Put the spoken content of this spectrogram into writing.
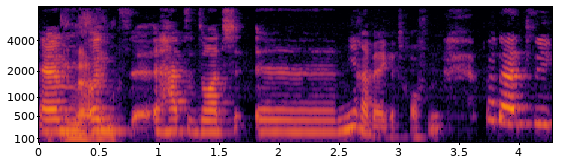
ähm, Anaheim. und äh, hatte dort äh, Mirabelle getroffen. Und dann hat sie,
